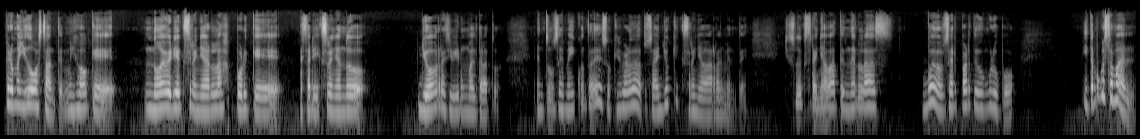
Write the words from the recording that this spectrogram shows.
Pero me ayudó bastante, me dijo que no debería extrañarlas porque estaría extrañando yo recibir un maltrato. Entonces me di cuenta de eso, que es verdad. O sea, yo que extrañaba realmente. Yo solo extrañaba tenerlas, bueno, ser parte de un grupo. Y tampoco está mal,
